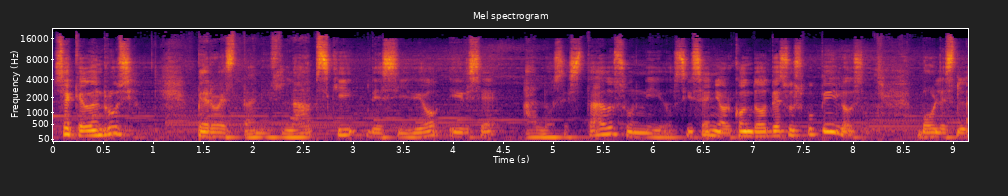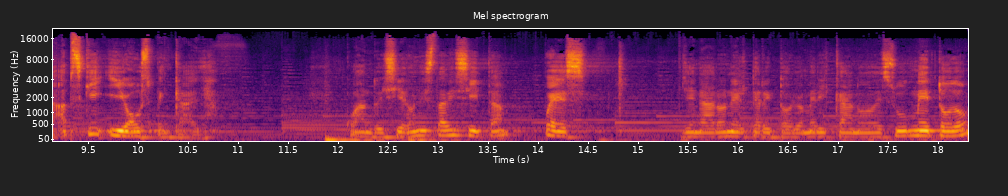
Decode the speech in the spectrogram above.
se quedó en Rusia, pero Stanislavski decidió irse a los Estados Unidos, sí señor, con dos de sus pupilos, Boleslavski y Ouspenkaya. Cuando hicieron esta visita, pues llenaron el territorio americano de su método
